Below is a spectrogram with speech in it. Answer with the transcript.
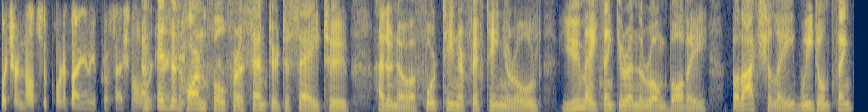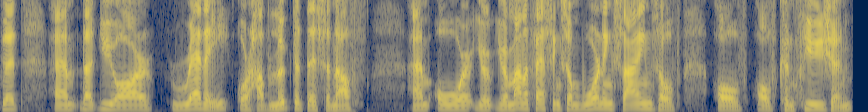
which are not supported by any professional and is it harmful for a centre to say to i don't know a 14 or 15 year old you may think you're in the wrong body but actually we don't think that um, that you are ready or have looked at this enough um, or you're you're manifesting some warning signs of of of confusion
